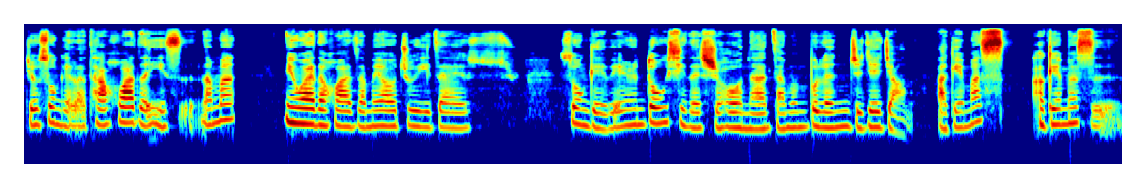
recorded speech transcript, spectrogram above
就送给了他花的意思。那么，另外的话，咱们要注意，在送给别人东西的时候呢，咱们不能直接讲 あげます、あげます。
